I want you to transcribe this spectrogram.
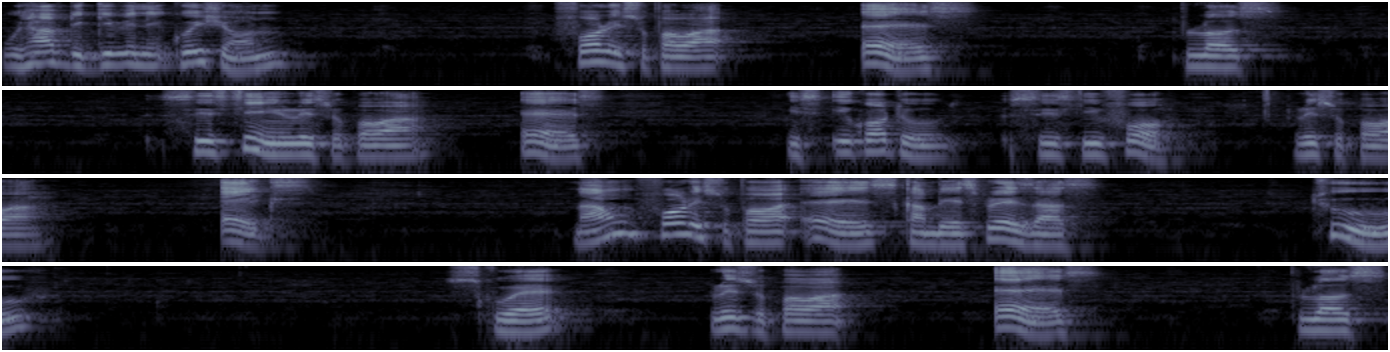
We have the given equation 4 raised to power s plus 16 raised to power s is equal to 64 raised to power x. Now 4 raised to power s can be expressed as 2 square raised to power s plus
